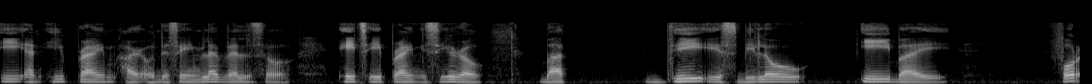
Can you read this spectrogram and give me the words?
E and E prime are on the same level. So HE prime is 0. But D is below E by 4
